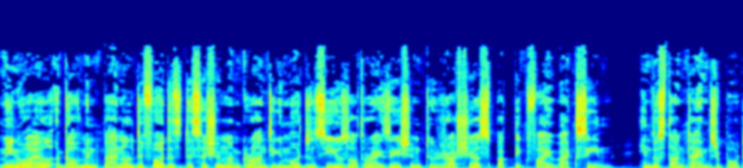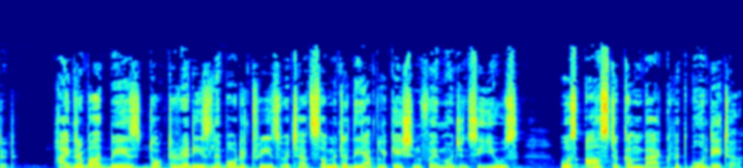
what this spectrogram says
Meanwhile, a government panel deferred its decision on granting emergency use authorization to Russia's Sputnik V vaccine, Hindustan Times reported. Hyderabad based Dr. Reddy's Laboratories, which had submitted the application for emergency use, was asked to come back with more data.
